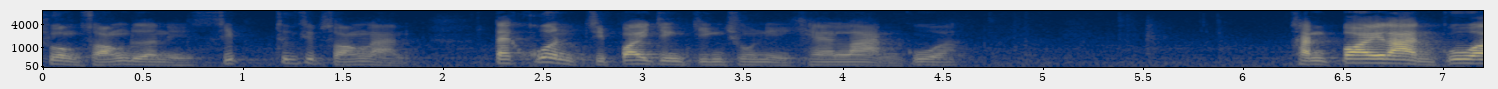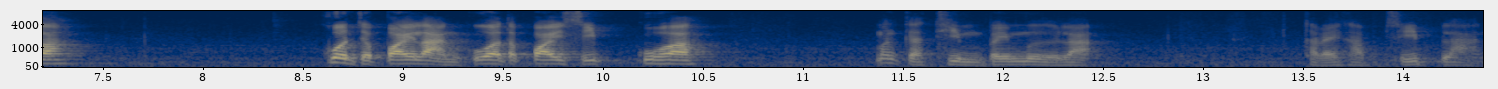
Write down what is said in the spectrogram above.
ช่วง 2 เดือนนี่10ถึง12 ล้าน แต่ควรสิปล่อยจริง ๆ ช่วงนี้แค่ล้านกว่าคันปล่อยล้านกว่าควรจะปล่อยล้านกว่าแต่ปล่อย10กว่ามันก็ทิ่มไปมือละเท่าไหรครับ10ล้าน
